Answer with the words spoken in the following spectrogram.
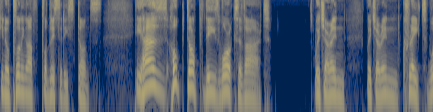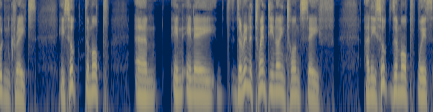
you know, pulling off publicity stunts, he has hooked up these works of art, which are in which are in crates, wooden crates. He's hooked them up um, in in a they're in a twenty nine ton safe, and he's hooked them up with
